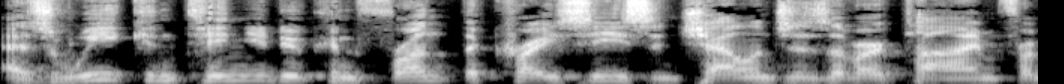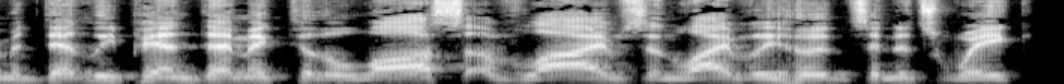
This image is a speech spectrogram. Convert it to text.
As we continue to confront the crises and challenges of our time, from a deadly pandemic to the loss of lives and livelihoods in its wake,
